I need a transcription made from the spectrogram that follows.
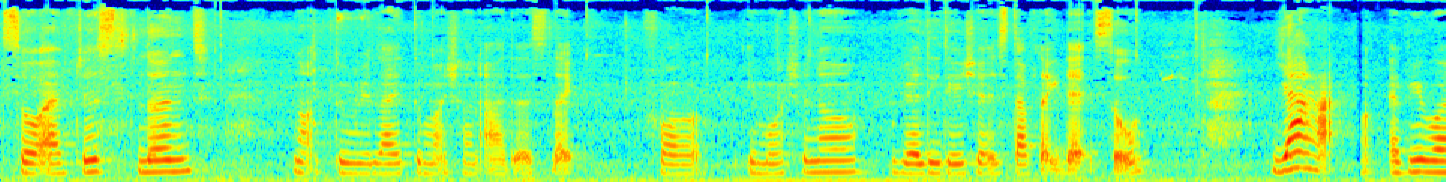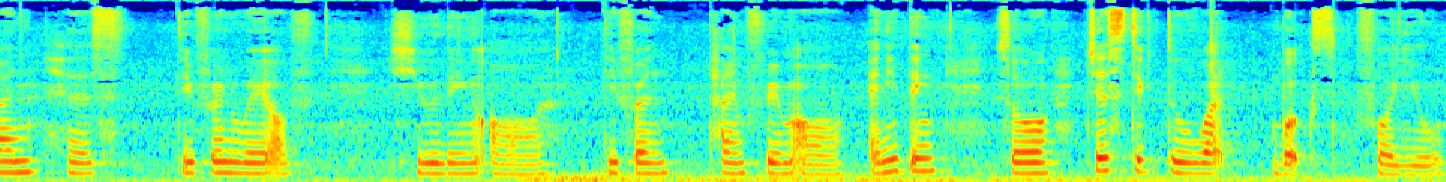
so I've just learned not to rely too much on others like for emotional validation and stuff like that so yeah everyone has different way of healing or different time frame or anything. So just stick to what works for you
